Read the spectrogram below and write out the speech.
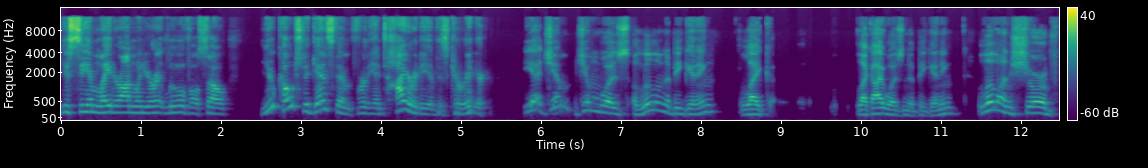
You see him later on when you're at Louisville. So you coached against him for the entirety of his career. Yeah, Jim Jim was a little in the beginning, like like I was in the beginning, a little unsure of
